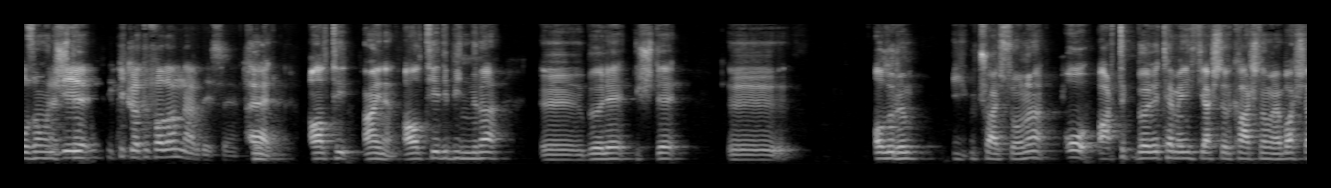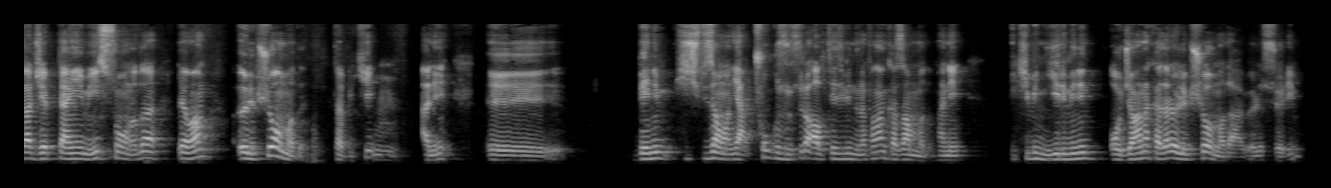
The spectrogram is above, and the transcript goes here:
O zaman yani işte iki katı falan neredeyse. Evet. 6 aynen 6-7 bin lira e, böyle işte e, alırım 3 ay sonra o artık böyle temel ihtiyaçları karşılamaya başlar cepten yemeyiz sonra da devam öyle bir şey olmadı tabii ki. Hı. Hani e, benim hiçbir zaman ya çok uzun süre 6-7 bin lira falan kazanmadım. Hani 2020'nin ocağına kadar öyle bir şey olmadı abi öyle söyleyeyim.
